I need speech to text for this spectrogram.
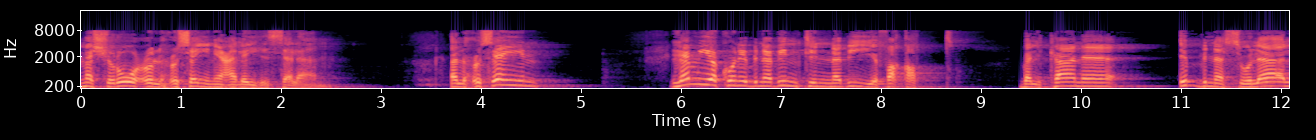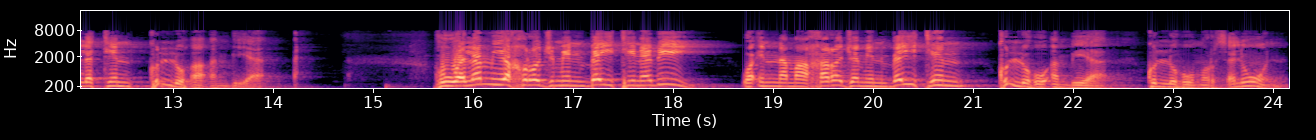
مشروع الحسين عليه السلام. الحسين لم يكن ابن بنت النبي فقط بل كان ابن سلالة كلها أنبياء. هو لم يخرج من بيت نبي وإنما خرج من بيت كله أنبياء كله مرسلون.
